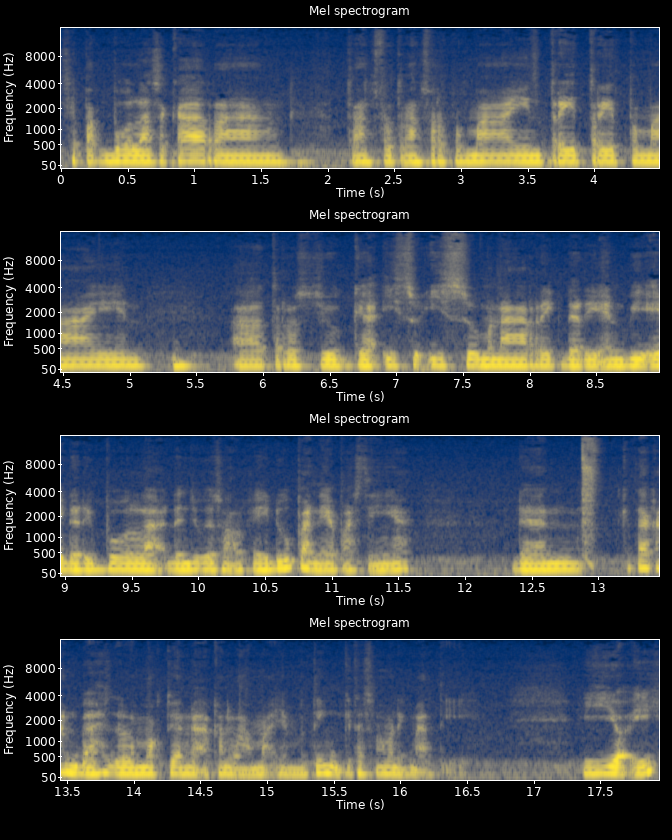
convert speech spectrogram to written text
sepak bola sekarang transfer-transfer pemain, trade-trade pemain, uh, terus juga isu-isu menarik dari NBA, dari bola dan juga soal kehidupan ya pastinya. Dan kita akan bahas dalam waktu yang gak akan lama, yang penting kita semua menikmati. Yoi,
